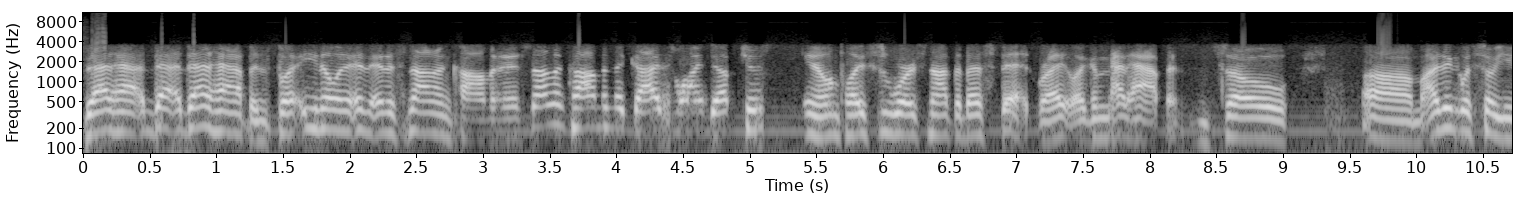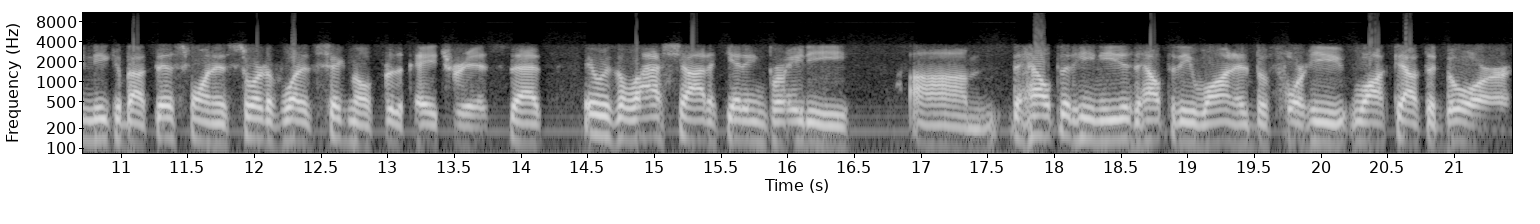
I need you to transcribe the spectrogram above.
that ha- that that happens, but you know, and, and it's not uncommon. And it's not uncommon that guys wind up just you know in places where it's not the best fit, right? Like, and that happens. And so, um, I think what's so unique about this one is sort of what it signaled for the Patriots that it was the last shot at getting Brady um, the help that he needed, the help that he wanted before he walked out the door.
